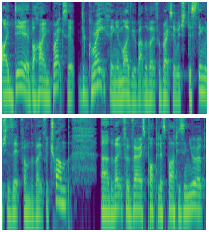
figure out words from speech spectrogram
idea behind Brexit. The great thing, in my view, about the vote for Brexit, which distinguishes it from the vote for Trump, uh, the vote for various populist parties in Europe,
